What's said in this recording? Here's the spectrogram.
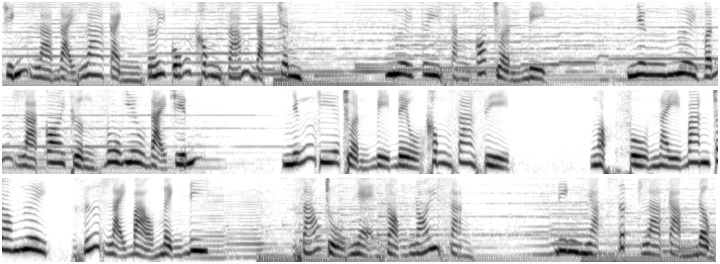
Chính là đại la cảnh giới cũng không dám đặt chân Ngươi tuy rằng có chuẩn bị nhưng ngươi vẫn là coi thường vu yêu đại chiến. Những kia chuẩn bị đều không ra gì. Ngọc phù này ban cho ngươi, giữ lại bảo mệnh đi. Giáo chủ nhẹ giọng nói rằng. Đinh nhạc rất là cảm động.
